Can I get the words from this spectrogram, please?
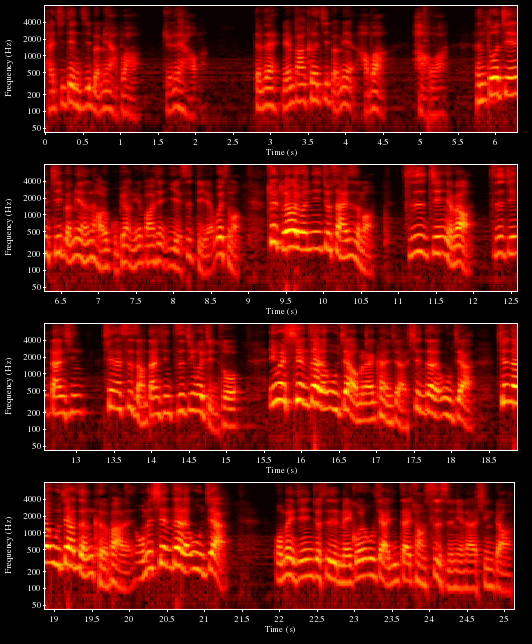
台积电基本面好不好？绝对好嘛，对不对？联发科基本面好不好？好啊。很多今天基本面很好的股票，你会发现也是跌。为什么？最主要的原因就是还是什么？资金有没有？资金担心，现在市场担心资金会紧缩。因为现在的物价，我们来看一下现在的物价。现在物价是很可怕的。我们现在的物价，我们已经就是美国的物价已经再创四十年来的新高。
